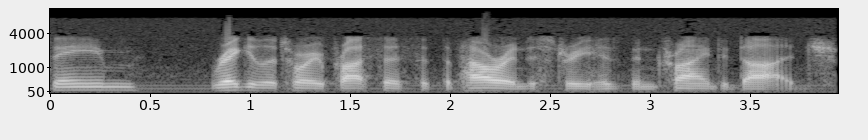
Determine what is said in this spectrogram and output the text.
same regulatory process that the power industry has been trying to dodge.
